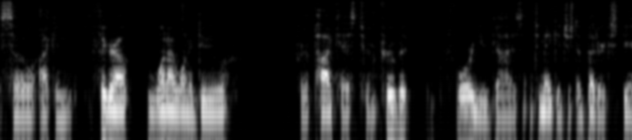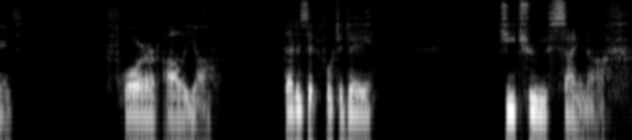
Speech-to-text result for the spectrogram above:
so I can figure out what I want to do for the podcast to improve it for you guys and to make it just a better experience for all y'all. That is it for today. G True signing off.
